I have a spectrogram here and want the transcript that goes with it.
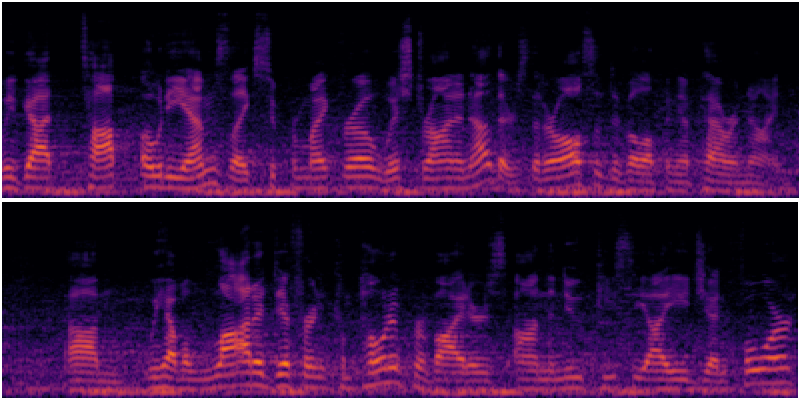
We've got top ODMs like Supermicro, Wistron, and others that are also developing a Power 9. Um, we have a lot of different component providers on the new PCIe Gen 4,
